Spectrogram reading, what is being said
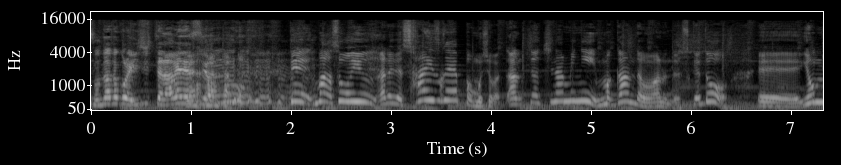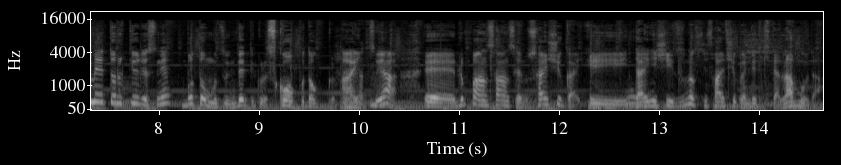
そんなところいじっちゃダメですよ。でまあそういうあれでサイズがやっぱ面白かった。あじゃあちなみに、まあ、ガンダムはあるんですけど、えー、4メートル級ですね。ボトムズに出てくるスコープドッグというやつや、えールパン三世の最終回、えー第2シーズンの最終回に出てきたラムダ。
